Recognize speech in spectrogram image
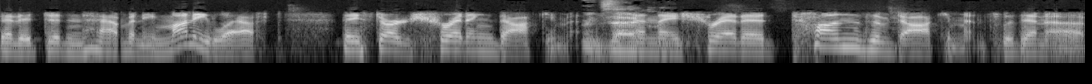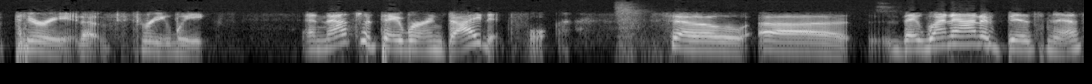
that it didn't have any money left, they started shredding documents. Exactly. And they shredded tons of documents within a period of three weeks. And that's what they were indicted for. So uh, they went out of business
